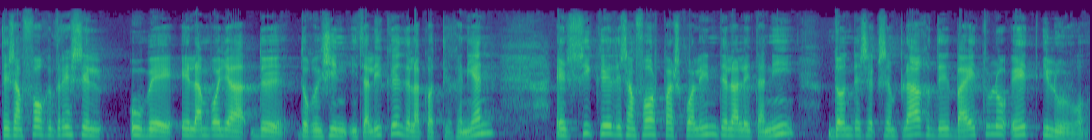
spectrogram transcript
des amphores Dressel UB et l'Amboya 2 d'origine italique de la côte tyrrhénienne, ainsi que des amphores pasqualines de la Letanie, dont des exemplaires de Baetulo et Ilurgo.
